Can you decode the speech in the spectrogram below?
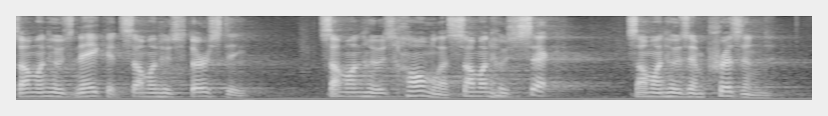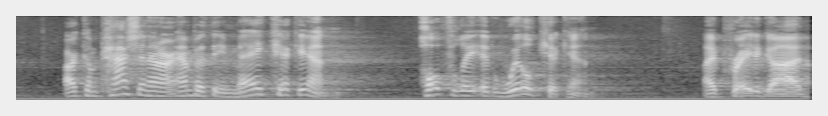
someone who's naked, someone who's thirsty, someone who's homeless, someone who's sick, someone who's imprisoned, our compassion and our empathy may kick in. Hopefully, it will kick in. I pray to God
